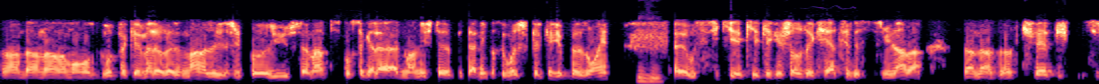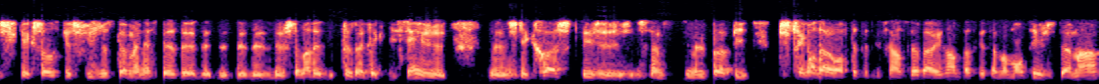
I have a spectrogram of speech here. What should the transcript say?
dans, dans, dans, mon autre groupe, fait que malheureusement, j'ai pas eu justement. C'est pour ça qu'elle a demandé, j'étais un peu tanné, parce que moi, je suis quelqu'un qui a besoin mm-hmm. euh, aussi qui a, qui a quelque chose de créatif, de stimulant dans dans, dans, dans, ce qu'il fait. Puis si je suis quelque chose que je suis juste comme une espèce de, de, de, de, de justement de, plus un technicien, je, je décroche, tu sais, je, je, ça me stimule pas. Puis, je suis très content d'avoir fait cette expérience-là, par exemple, parce que ça m'a montré justement,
